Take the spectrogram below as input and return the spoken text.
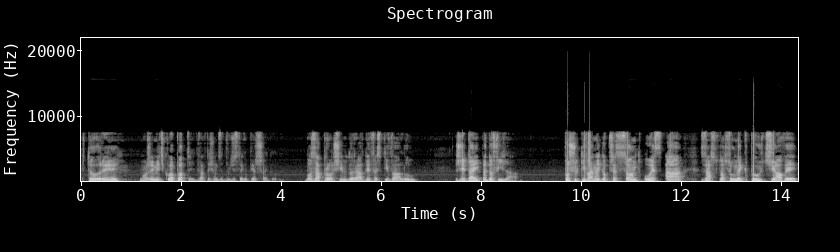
który może mieć kłopoty 2021, bo zaprosił do rady festiwalu Żyda i pedofila, poszukiwanego przez sąd USA za stosunek płciowy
